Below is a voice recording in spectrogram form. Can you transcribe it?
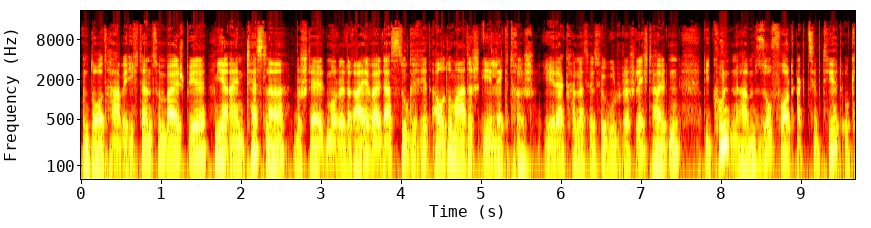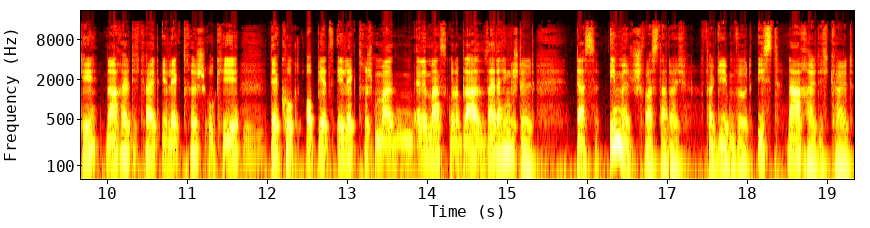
Und dort habe ich dann zum Beispiel mir einen Tesla bestellt, Model 3, weil das suggeriert automatisch elektrisch. Jeder kann das jetzt für gut oder schlecht halten. Die Kunden haben sofort akzeptiert, okay, Nachhaltigkeit, elektrisch, okay. Mhm. Der guckt, ob jetzt elektrisch, Elon Musk oder bla, sei dahingestellt. Das Image, was dadurch vergeben wird, ist Nachhaltigkeit.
